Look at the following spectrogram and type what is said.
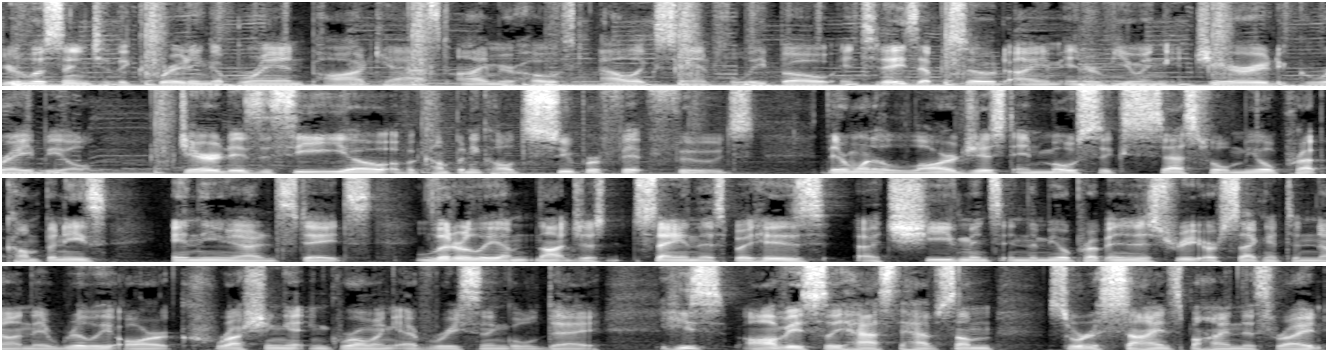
You're listening to the Creating a Brand podcast. I'm your host, Alex Sanfilippo. In today's episode, I am interviewing Jared Graybeal. Jared is the CEO of a company called Superfit Foods. They're one of the largest and most successful meal prep companies in the United States. Literally, I'm not just saying this, but his achievements in the meal prep industry are second to none. They really are crushing it and growing every single day. He's obviously has to have some sort of science behind this, right?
